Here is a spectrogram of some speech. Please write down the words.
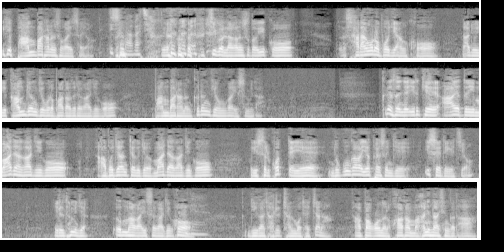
이게 반발하는 수가 있어요. 뛰쳐나가죠. 집을 나가는 수도 있고 사랑으로 보지 않고 아주 감정적으로 받아들여 가지고 반발하는 그런 경우가 있습니다. 그래서 이제 이렇게 아이들이 맞아가지고 아버지한테 그저 맞아가지고 있을 그때에 누군가가 옆에서 이제 있어야 되겠죠. 예를 들면 이제 엄마가 있어가지고 네. 네가 잘 잘못했잖아. 아빠가 오늘 화가 많이 나신 거다.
